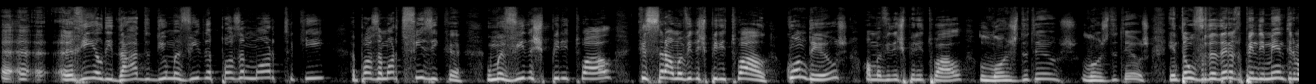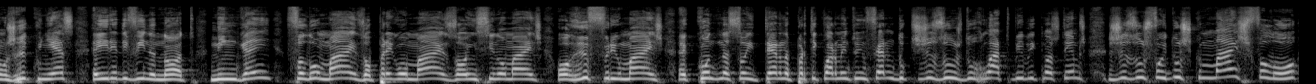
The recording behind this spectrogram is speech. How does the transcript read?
a, a, a realidade de uma vida após a morte aqui após a morte física, uma vida espiritual que será uma vida espiritual com Deus ou uma vida espiritual longe de Deus, longe de Deus. Então o verdadeiro arrependimento, irmãos, reconhece a ira divina. Note, ninguém falou mais ou pregou mais ou ensinou mais ou referiu mais a condenação eterna, particularmente o inferno, do que Jesus, do relato bíblico que nós temos. Jesus foi dos que mais falou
